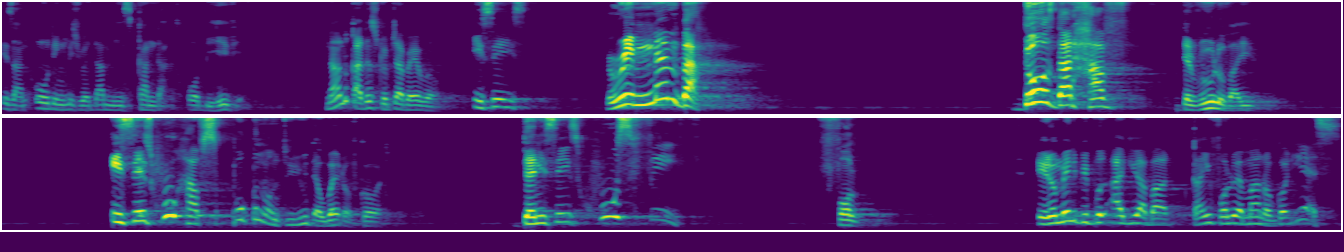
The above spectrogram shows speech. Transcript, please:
It's an old English word that means conduct or behavior. Now look at the scripture very well. It says, Remember those that have the rule over you. It says, Who have spoken unto you the word of God. Then he says, Whose faith follow. You know, many people argue about can you follow a man of God? Yes.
